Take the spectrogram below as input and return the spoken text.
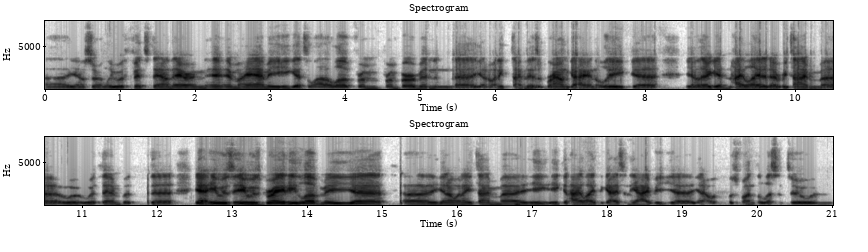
uh, you know certainly with Fitz down there in, in, in, Miami, he gets a lot of love from from Berman. And uh, you know anytime there's a Brown guy in the league, uh, you know they're getting highlighted every time uh, w- with him. But uh, yeah, he was he was great. He loved me. Uh, you know, and anytime he, he could highlight the guys in the Ivy, you know, it was fun to listen to and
